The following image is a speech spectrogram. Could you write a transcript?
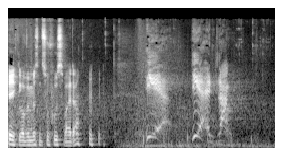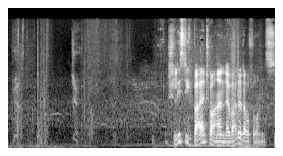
Okay, ich glaube, wir müssen zu Fuß weiter. Hier, hier entlang. Schließ dich Baltor an, der wartet auf uns.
